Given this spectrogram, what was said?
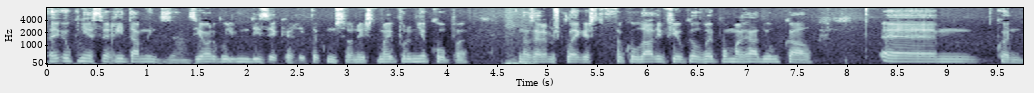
eu conheço a Rita há muitos anos e orgulho-me de dizer que a Rita começou neste meio por minha culpa. Nós éramos colegas de faculdade e fui eu que a levei para uma rádio local. Ahm, quando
